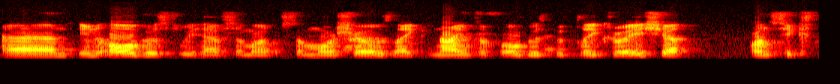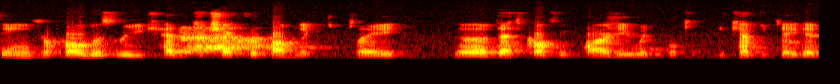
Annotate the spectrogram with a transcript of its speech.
and in August we have some some more shows. Like 9th of August we play Croatia. On 16th of August we head to Czech Republic to play the Dead Coffee Party with Decapitated.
